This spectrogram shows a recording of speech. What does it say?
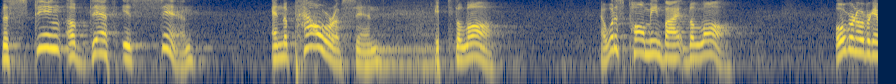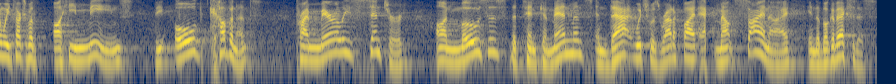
The sting of death is sin, and the power of sin is the law. Now, what does Paul mean by the law? Over and over again, when he talks about the law, he means the old covenant primarily centered on Moses, the Ten Commandments, and that which was ratified at Mount Sinai in the book of Exodus.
